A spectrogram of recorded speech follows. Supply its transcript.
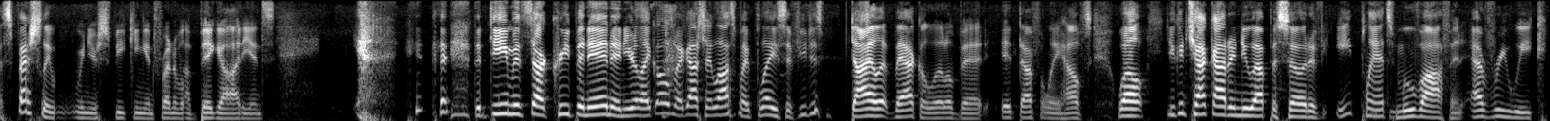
especially when you're speaking in front of a big audience, the demons start creeping in, and you're like, oh my gosh, I lost my place. If you just dial it back a little bit, it definitely helps. Well, you can check out a new episode of Eat Plants, Move Often every week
